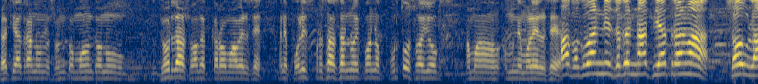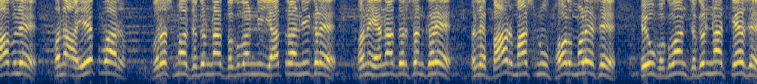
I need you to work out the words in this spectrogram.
રથયાત્રાનું સંતો મહંતોનું જોરદાર સ્વાગત કરવામાં આવેલ છે અને પોલીસ પ્રશાસનનો પણ પૂરતો સહયોગ આમાં અમને મળેલ છે. આ ભગવાનની જગન્નાથ યાત્રામાં સૌ લાભ લે અને આ એકવાર વર્ષમાં જગન્નાથ ભગવાનની યાત્રા નીકળે અને એના દર્શન કરે એટલે બાર માસનું ફળ મળે છે એવું ભગવાન જગન્નાથ કહે છે.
